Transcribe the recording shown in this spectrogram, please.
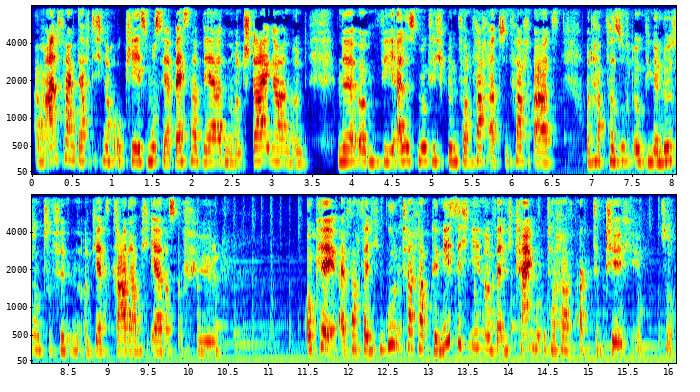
Am Anfang dachte ich noch, okay, es muss ja besser werden und steigern und ne, irgendwie alles möglich. Ich bin von Facharzt zu Facharzt und habe versucht, irgendwie eine Lösung zu finden. Und jetzt gerade habe ich eher das Gefühl, okay, einfach wenn ich einen guten Tag habe, genieße ich ihn und wenn ich keinen guten Tag habe, akzeptiere ich ihn. So.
